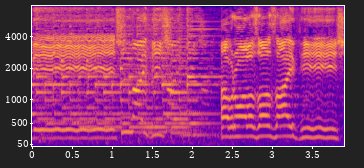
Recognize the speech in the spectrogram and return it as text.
diz, ai diz. Abram alas aos ai diz.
